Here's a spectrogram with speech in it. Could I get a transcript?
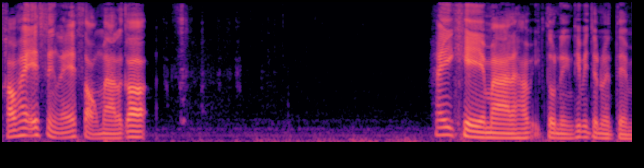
เขาให้ s 1และ s 2มาแล้วก็ ให้ k มานะครับ อีกตัวหนึ่งที่เป็นจำนวนเต็ม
